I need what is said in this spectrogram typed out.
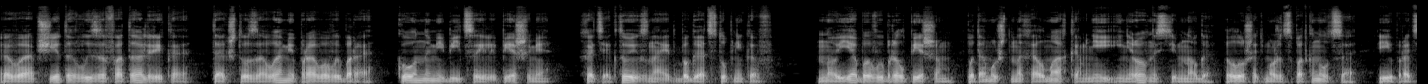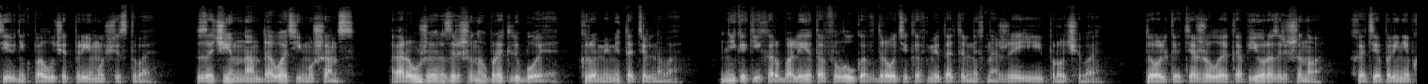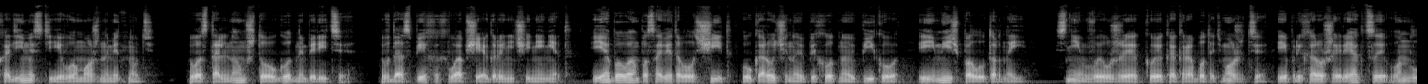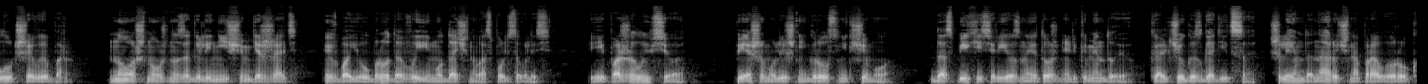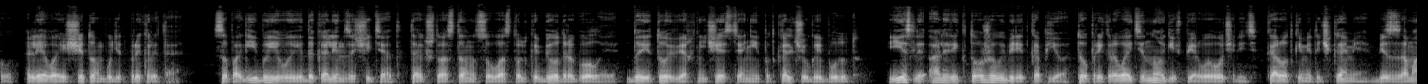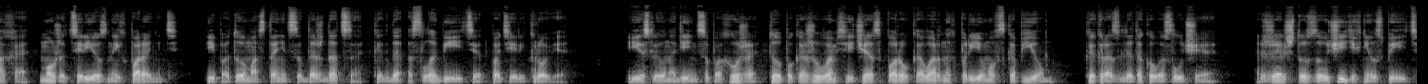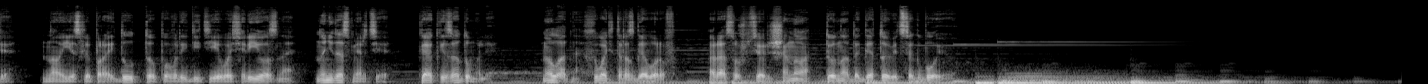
Вообще-то вызов от Альрика, так что за вами право выбора. Конными биться или пешими. Хотя кто их знает, богоотступников. Но я бы выбрал пешим, потому что на холмах камней и неровностей много, лошадь может споткнуться, и противник получит преимущество. Зачем нам давать ему шанс? Оружие разрешено брать любое, кроме метательного. Никаких арбалетов, луков, дротиков, метательных ножей и прочего. Только тяжелое копье разрешено, хотя при необходимости его можно метнуть. В остальном что угодно берите. В доспехах вообще ограничений нет. Я бы вам посоветовал щит, укороченную пехотную пику и меч полуторный. С ним вы уже кое-как работать можете, и при хорошей реакции он лучший выбор. Нож нужно за голенищем держать. В бою у брода вы им удачно воспользовались. И, пожалуй, все. Пешему лишний груз ни к чему. Доспехи серьезные тоже не рекомендую. Кольчуга сгодится. Шлем да наруч на правую руку. Левая щитом будет прикрыта. Сапоги боевые до колен защитят, так что останутся у вас только бедра голые, да и то в верхней части они под кольчугой будут. Если Алерик тоже выберет копье, то прикрывайте ноги в первую очередь. Короткими тычками, без замаха, может серьезно их поранить. И потом останется дождаться, когда ослабеете от потери крови. Если он оденется похоже, то покажу вам сейчас пару коварных приемов с копьем, как раз для такого случая. Жаль, что заучить их не успеете. Но если пройдут, то повредите его серьезно, но не до смерти, как и задумали. Ну ладно, хватит разговоров. Раз уж все решено, то надо готовиться к бою.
